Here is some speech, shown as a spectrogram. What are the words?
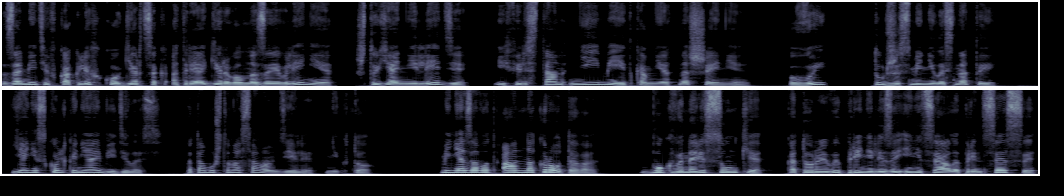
заметив, как легко герцог отреагировал на заявление, что я не леди и Фельстан не имеет ко мне отношения. Вы тут же сменилась на «ты». Я нисколько не обиделась, потому что на самом деле никто. Меня зовут Анна Кротова. Буквы на рисунке, которые вы приняли за инициалы принцессы,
